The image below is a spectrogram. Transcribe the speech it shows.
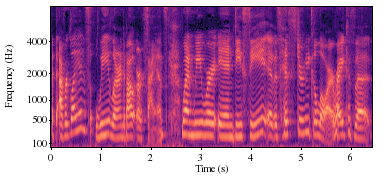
at the Everglades, we learned about earth science. When we were in DC, it was history galore, right? Because the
